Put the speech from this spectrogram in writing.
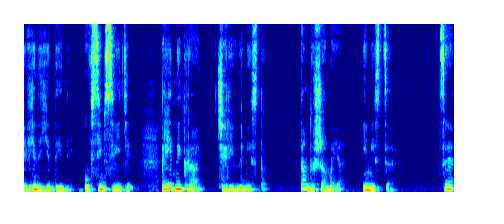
Він єдиний у всім світі, рідний край, чарівне місто. Там душа моя і місце. Це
